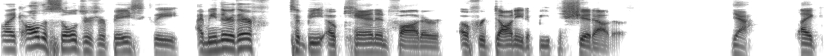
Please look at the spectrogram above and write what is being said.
like all the soldiers are basically, I mean, they're there to be a cannon fodder oh, for Donnie to beat the shit out of. Yeah. Like,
